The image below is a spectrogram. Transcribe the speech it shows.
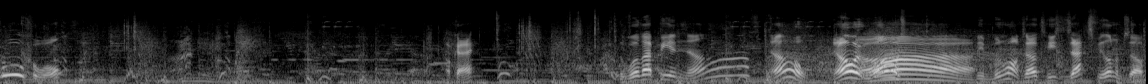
Ooh, cool. Okay. Will that be enough? No. No, it won't. Ah. I mean, Moonwalk's out. He's Zach's feeling himself.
